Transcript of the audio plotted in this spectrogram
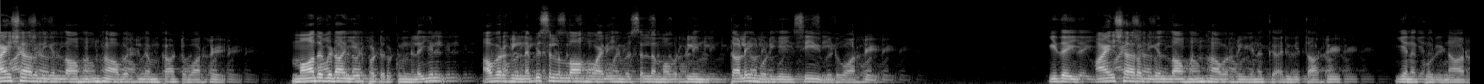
ஆயிஷா ரதி அல்லாஹ் அவர்களிடம் காட்டுவார்கள். மாதவிடாய் ஏற்பட்டிருக்கும் நிலையில் அவர்கள் நபி சொல்லாஹு அலஹி வசல்லம் அவர்களின் தலைமுடியை சீவி விடுவார்கள் இதை ஆயிஷா ரதி அல்லாஹ் அவர்கள் எனக்கு அறிவித்தார்கள் என கூறினார்.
